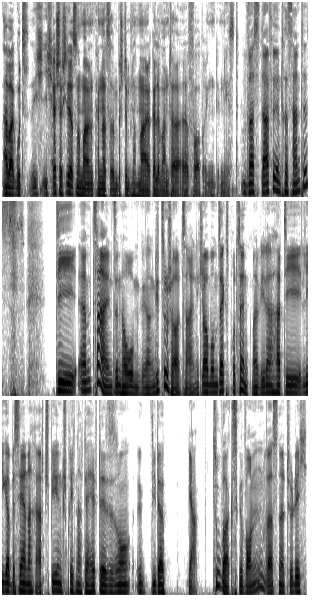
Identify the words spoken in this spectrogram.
aber gut, ich, ich recherchiere das nochmal und kann das dann bestimmt nochmal relevanter äh, vorbringen demnächst. Was dafür interessant ist, die ähm, Zahlen sind nach oben gegangen, die Zuschauerzahlen. Ich glaube um sechs Prozent mal wieder hat die Liga bisher nach acht Spielen, sprich nach der Hälfte der Saison, wieder ja, Zuwachs gewonnen, was natürlich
